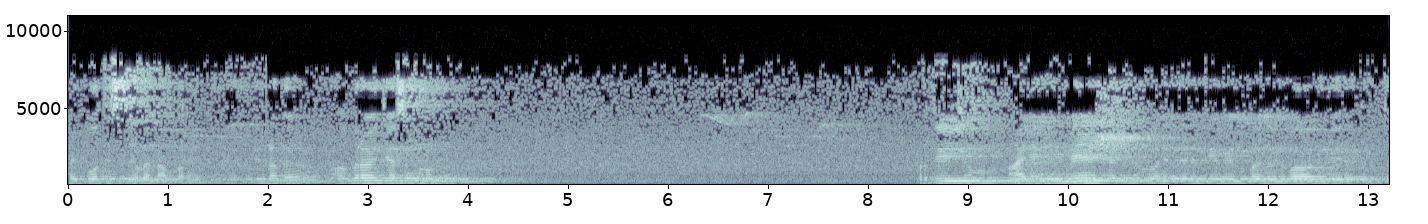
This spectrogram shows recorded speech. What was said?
ഹൈപ്പോത്തിസുകളെല്ലാം പറയുന്നത്. ഇതിനൊക്കെ അഭിപ്രായ വ്യത്യാസങ്ങളുണ്ട്. പ്രത്യേകിച്ചും ആര്യ ഇൻവേഷൻ എന്ന് പറയുന്ന ഒരു തിയറി ഒരുപാട് പേരെ എതിർത്ത്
